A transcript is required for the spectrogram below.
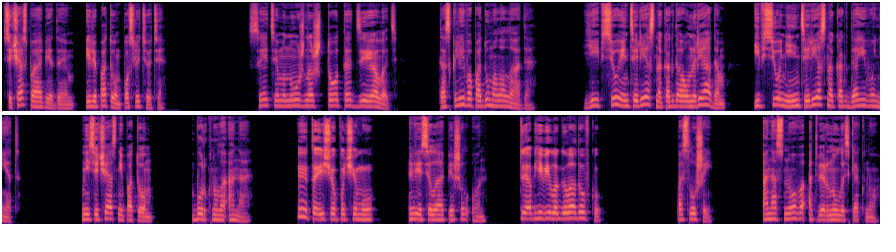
Сейчас пообедаем или потом, после тети. С этим нужно что-то делать, тоскливо подумала Лада. Ей все интересно, когда он рядом, и все неинтересно, когда его нет. Ни сейчас, ни потом, буркнула она. «Это еще почему?» — весело опешил он. «Ты объявила голодовку?» «Послушай». Она снова отвернулась к окну.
